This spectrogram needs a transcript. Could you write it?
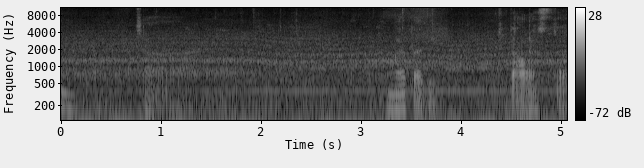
음, 자, 방아다리 나왔어요.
